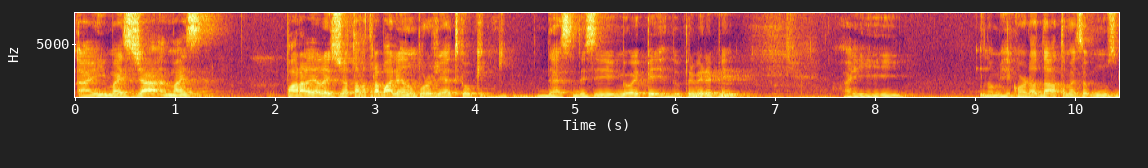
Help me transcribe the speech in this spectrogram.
Aí, mas já, mas paralelo a isso, já estava trabalhando um projeto que eu, que, desse, desse meu EP, do primeiro Uhum. EP. Aí, não me recordo a data, mas alguns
